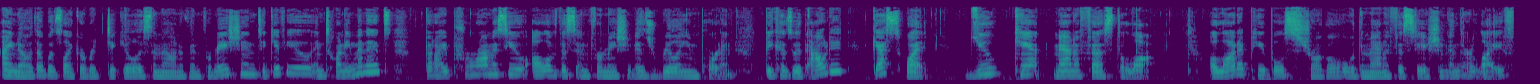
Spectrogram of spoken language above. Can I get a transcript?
I know that was like a ridiculous amount of information to give you in 20 minutes, but I promise you all of this information is really important because without it, guess what? You can't manifest a lot. A lot of people struggle with the manifestation in their life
